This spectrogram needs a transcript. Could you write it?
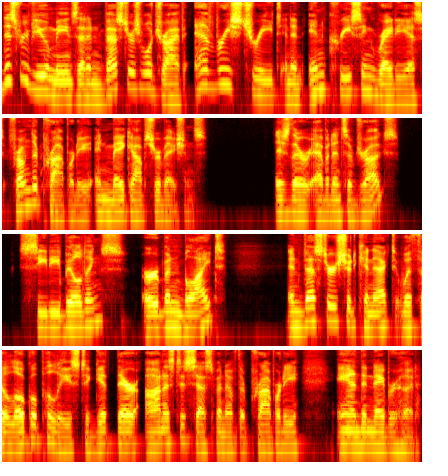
This review means that investors will drive every street in an increasing radius from the property and make observations. Is there evidence of drugs? seedy buildings, urban blight, investors should connect with the local police to get their honest assessment of the property and the neighborhood.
